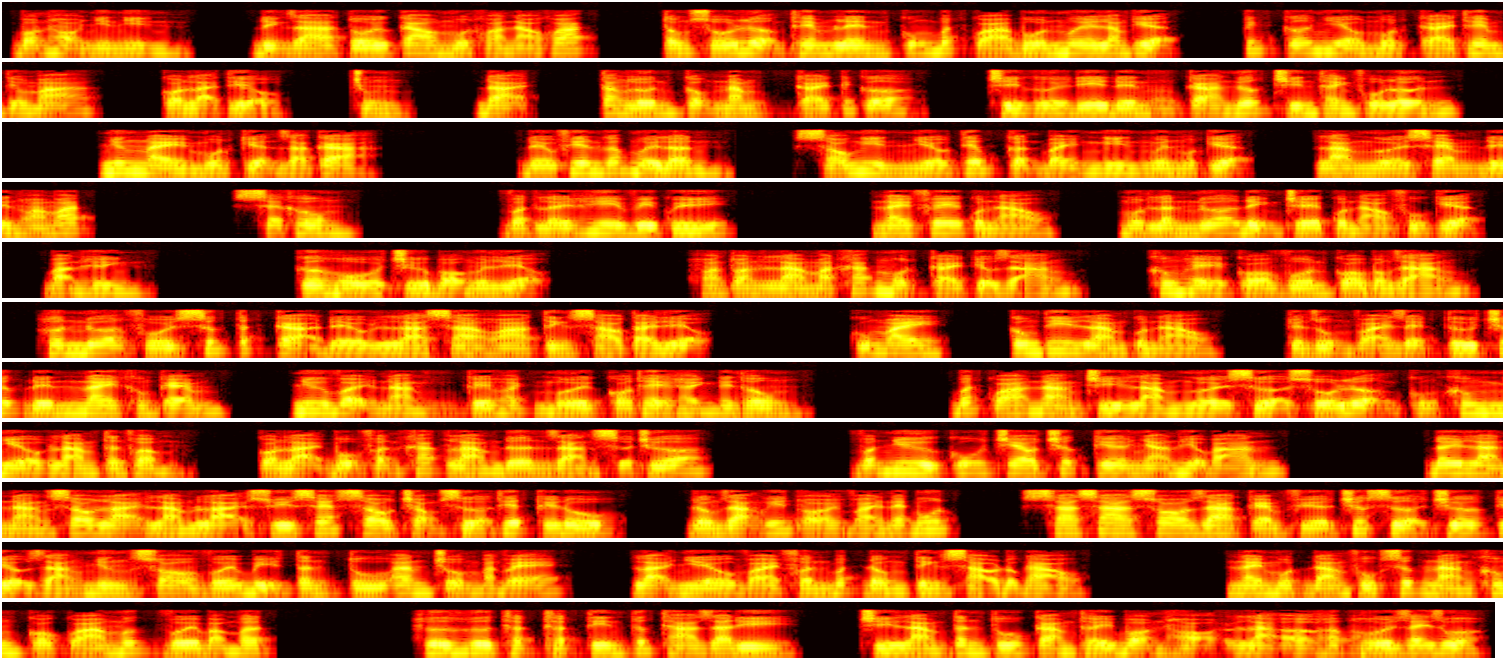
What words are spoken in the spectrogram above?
Bọn họ nhìn nhìn, định giá tối cao một khoản áo khoác, tổng số lượng thêm lên cũng bất quá 45 kiện, kích cỡ nhiều một cái thêm tiểu mã, còn lại tiểu, trung, đại, tăng lớn cộng 5 cái kích cỡ, chỉ gửi đi đến cả nước 9 thành phố lớn. Nhưng này một kiện giá cả, đều phiên gấp 10 lần, 6.000 nhiều tiếp cận 7.000 nguyên một kiện, làm người xem đến hoa mắt. Sẽ không. Vật lấy hy vi quý. Nay phê quần áo, một lần nữa định chế quần áo phụ kiện, bản hình. Cơ hồ trừ bỏ nguyên liệu. Hoàn toàn là mặt khác một cái kiểu dáng, không hề có vốn có bóng dáng, hơn nữa phối sức tất cả đều là xa hoa tinh xảo tài liệu. Cũng may, công ty làm quần áo, tuyển dụng vải dệt từ trước đến nay không kém, như vậy nàng kế hoạch mới có thể hành đến thông. Bất quá nàng chỉ làm người sửa số lượng cũng không nhiều làm tân phẩm, còn lại bộ phận khác làm đơn giản sửa chữa. Vẫn như cũ treo trước kia nhãn hiệu bán. Đây là nàng sau lại làm lại suy xét sau trọng sửa thiết kế đồ, đồng dạng ít ỏi vài nét bút, xa xa so ra kém phía trước sửa chữa tiểu dáng nhưng so với bị tân tú ăn trộm bản vẽ, lại nhiều vài phần bất đồng tinh xảo độc đáo. Này một đám phục sức nàng không có quá mức với bảo mật. Hư hư thật thật tin tức thả ra đi, chỉ làm tân tú cảm thấy bọn họ là ở hấp hối dây rủa.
